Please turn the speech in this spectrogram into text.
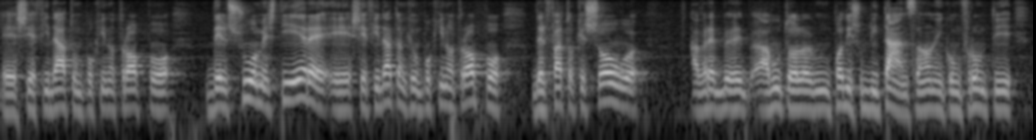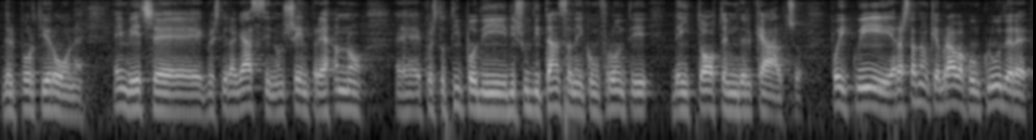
e si è fidato un pochino troppo del suo mestiere e si è fidato anche un pochino troppo del fatto che Sou avrebbe avuto un po' di sudditanza no, nei confronti del portierone. E invece questi ragazzi non sempre hanno eh, questo tipo di, di, sudditanza nei confronti dei totem del calcio. Poi qui era stato anche bravo a concludere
